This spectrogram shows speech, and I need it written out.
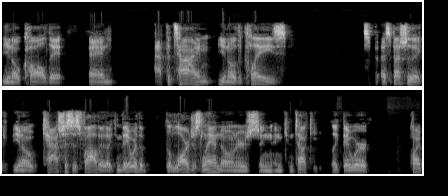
you know, called it. And at the time, you know, the Clays, especially like, you know, Cassius's father, like they were the, the largest landowners in, in Kentucky. Like they were quite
